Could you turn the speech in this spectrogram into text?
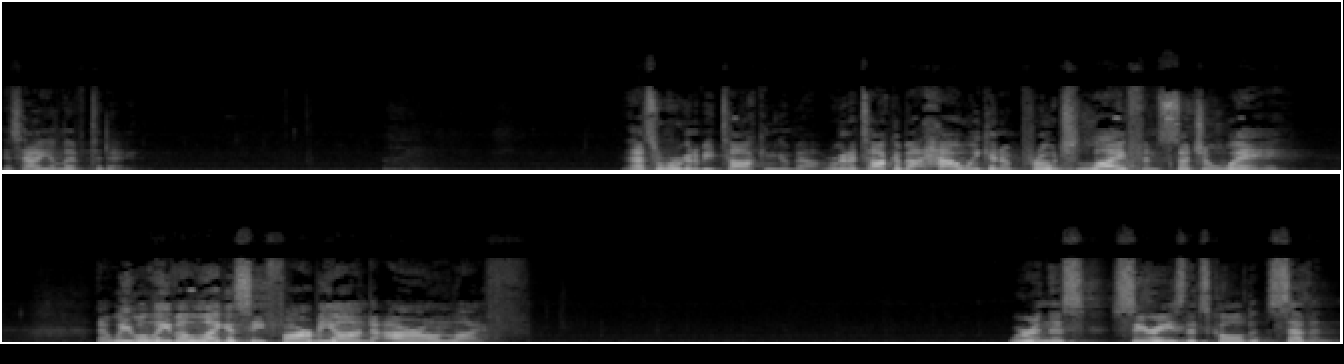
is how you live today. That's what we're going to be talking about. We're going to talk about how we can approach life in such a way that we will leave a legacy far beyond our own life. We're in this series that's called Seven.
